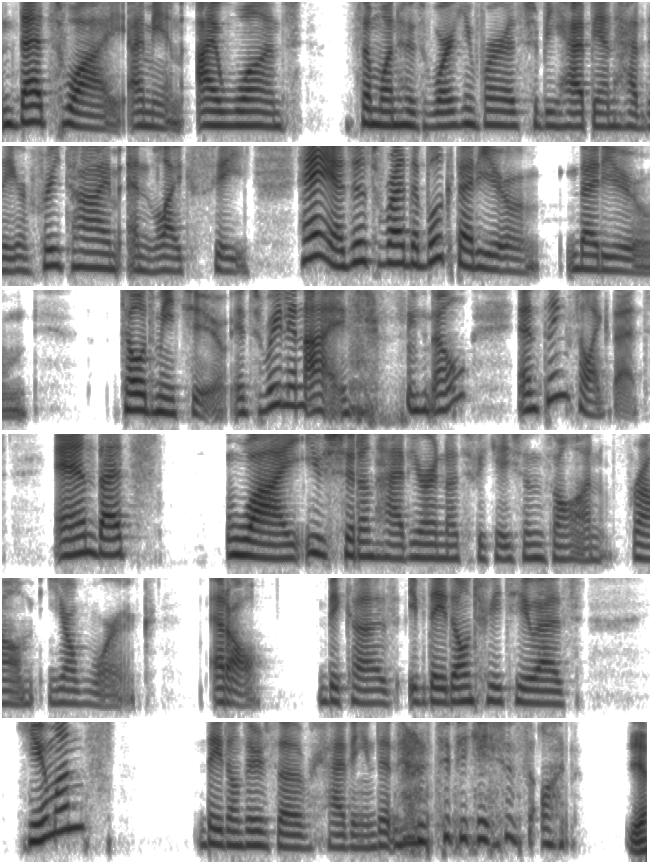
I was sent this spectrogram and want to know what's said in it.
that's why i mean i want someone who's working for us to be happy and have their free time and like say hey i just read the book that you that you told me to. It's really nice you know and things like that. And that's why you shouldn't have your notifications on from your work at all. Because if they don't treat you as humans, they don't deserve having the notifications on. Yeah,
